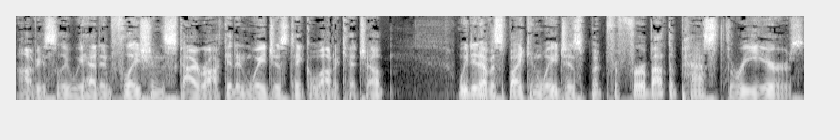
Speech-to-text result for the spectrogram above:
Obviously, we had inflation skyrocket and wages take a while to catch up. We did have a spike in wages, but for, for about the past three years,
